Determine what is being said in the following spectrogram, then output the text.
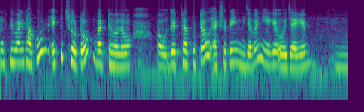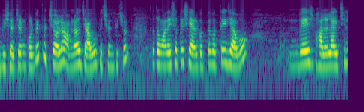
মুক্তিবান ঠাকুর একটু ছোট বাট হলো ওদের ঠাকুরটাও একসাথেই নিয়ে যাবে, নিয়ে গিয়ে ওই জায়গায় বিসর্জন করবে। তো চলো আমরাও যাব পিছন পিছন। তো তোমাদের সাথে শেয়ার করতে করতেই যাব। বেশ ভালো লাগছিল।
